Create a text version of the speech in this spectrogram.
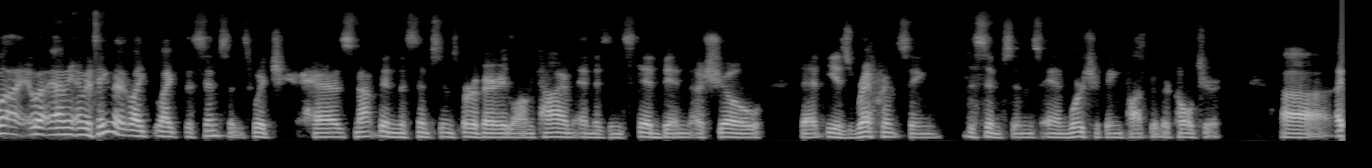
well, I, I mean, I mean, think that like like The Simpsons, which has not been The Simpsons for a very long time, and has instead been a show that is referencing The Simpsons and worshiping popular culture. Uh, I,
